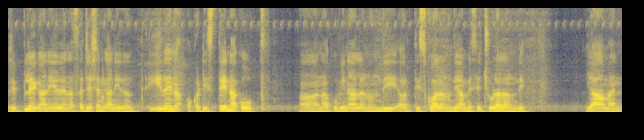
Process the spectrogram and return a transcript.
రిప్లై కానీ ఏదైనా సజెషన్ కానీ ఏదైనా ఏదైనా ఒకటి ఇస్తే నాకు నాకు వినాలని ఉంది ఆర్ తీసుకోవాలని ఉంది ఆ మెసేజ్ చూడాలని ఉంది yeah man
